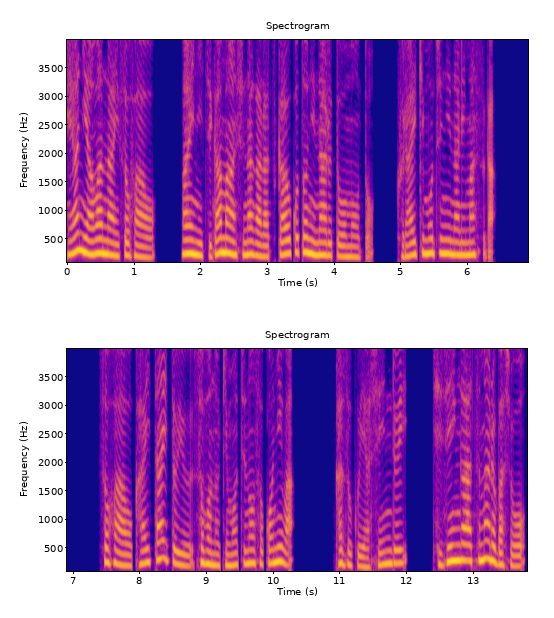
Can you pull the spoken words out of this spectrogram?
部屋に合わないソファーを毎日我慢しながら使うことになると思うと暗い気持ちになりますが、ソファーを買いたいという祖母の気持ちの底には、家族や親類、知人が集まる場所を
